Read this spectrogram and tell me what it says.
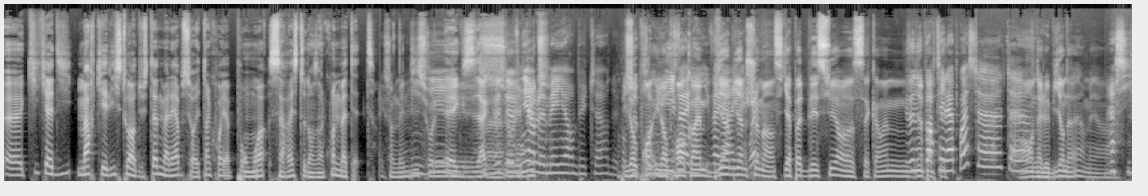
Euh, qui a dit marquer l'histoire du Stade Malherbe serait incroyable pour moi Ça reste dans un coin de ma tête. Alexandre Mendy sur les. Exact. Je sur veux les devenir le meilleur buteur de. Il en prend, il en prend va- quand même bien, bien de chemin. S'il n'y a pas de blessure, c'est quand même. Tu veux bien nous porter parti. la poisse euh, On a le bilan derrière, mais. euh, Merci.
